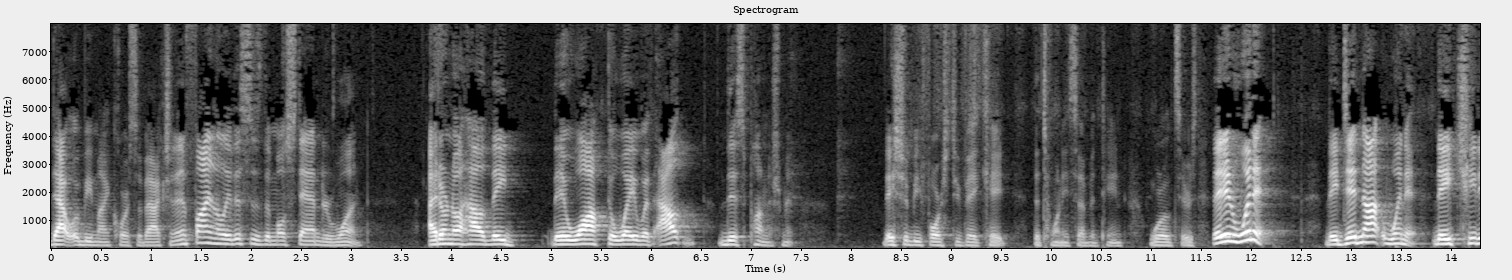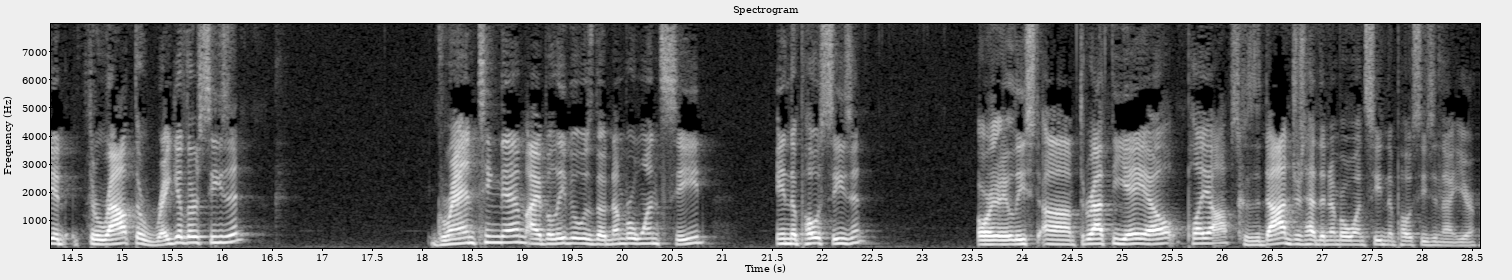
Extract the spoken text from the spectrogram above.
That would be my course of action. And finally, this is the most standard one. I don't know how they they walked away without this punishment. They should be forced to vacate the 2017 World Series. They didn't win it. They did not win it. They cheated throughout the regular season, granting them, I believe it was the number one seed in the postseason, or at least um, throughout the AL playoffs, because the Dodgers had the number one seed in the postseason that year.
